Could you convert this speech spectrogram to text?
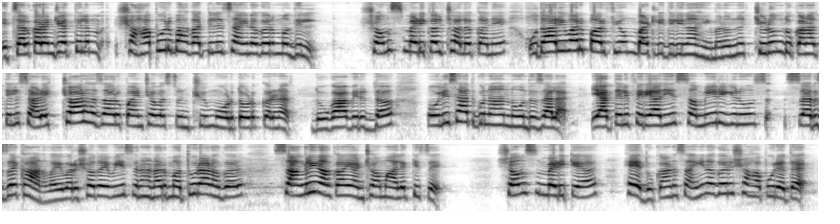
इचलकरंजी येथील शहापूर भागातील साईनगरमधील शम्स मेडिकल चालकाने उधारीवर परफ्यूम बाटली दिली नाही म्हणून चिडून दुकानातील साडेचार हजार रुपयांच्या वस्तूंची मोडतोड करण्यात दोघाविरुद्ध पोलिसात गुन्हा नोंद झाला यातील फिर्यादी समीर युनुस सरजेखान वय वर्ष तेवीस राहणार मथुरा नगर सांगली नाका यांच्या मालकीचे. शम्स मेडिकेअर हे दुकान साईनगर शहापूर येथे आहे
